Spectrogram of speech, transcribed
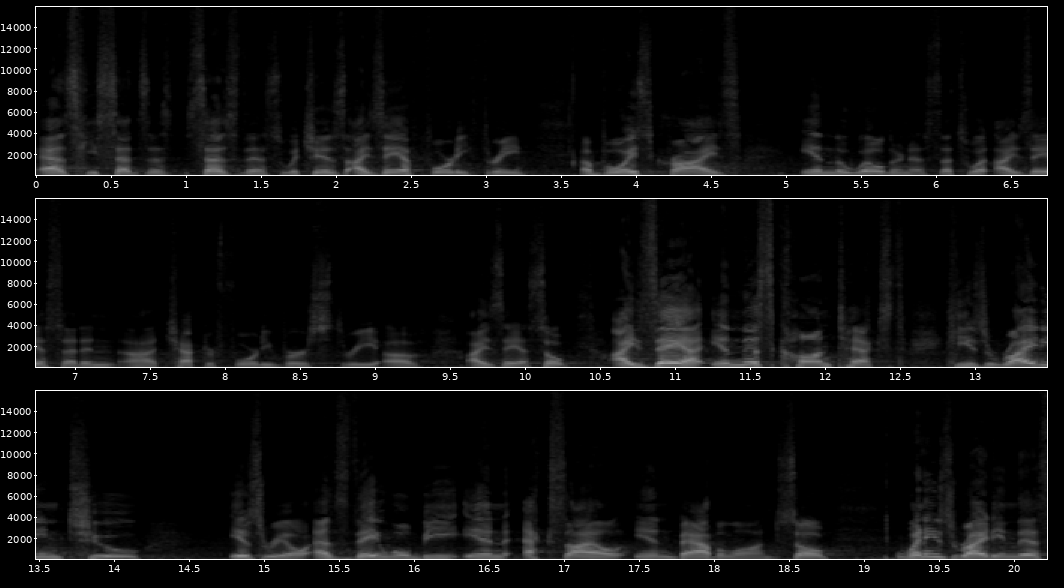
as he says this, says this which is Isaiah 43 A voice cries in the wilderness. That's what Isaiah said in uh, chapter 40, verse 3 of Isaiah. So, Isaiah, in this context, he's writing to Israel as they will be in exile in Babylon. So, when he's writing this,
